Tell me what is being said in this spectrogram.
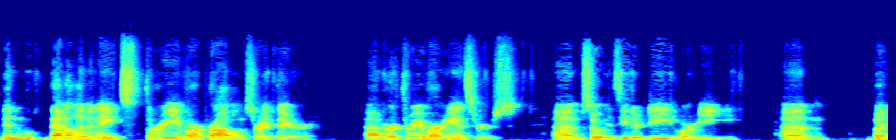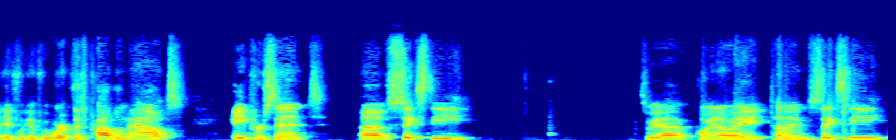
then that eliminates three of our problems right there, uh, or three of our answers. Um, so it's either D or E. Um, but if, if we work this problem out, 8% of 60, so we have 0.08 times 60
